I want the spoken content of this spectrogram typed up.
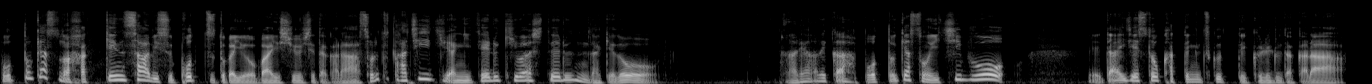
ポッドキャストの発見サービスポッツとかいうのを買収してたからそれと立ち位置は似てる気はしてるんだけどあれあれか、ポッドキャストの一部を、えダイジェストを勝手に作ってくれるだから、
